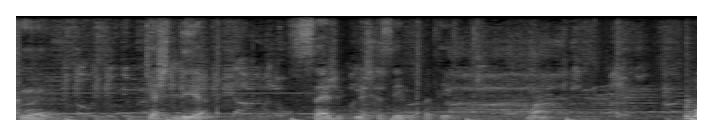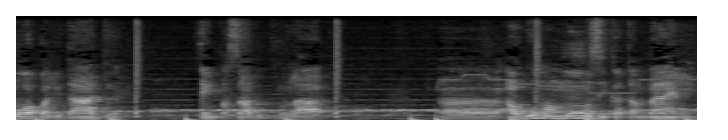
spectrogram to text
Que, que este dia seja inesquecível para ti. Um boa qualidade tem passado por lá. Ah, alguma música também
